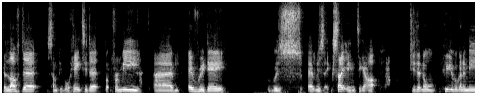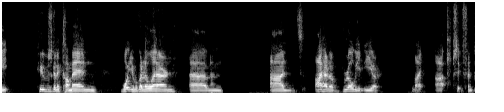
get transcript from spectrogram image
they loved it. Some people hated it, but for me, um, every day was it was exciting to get up. You didn't know who you were going to meet, who was going to come in, what you were going to learn. Um, and I had a brilliant year. Like absolutely, fant-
